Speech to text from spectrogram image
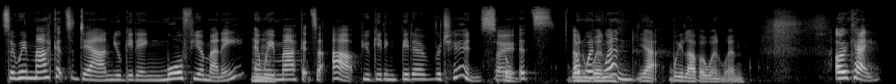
So when markets are down, you're getting more for your money, Mm. and when markets are up, you're getting better returns. So it's a Win-win. win-win. Yeah, we love a win-win. Okay,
